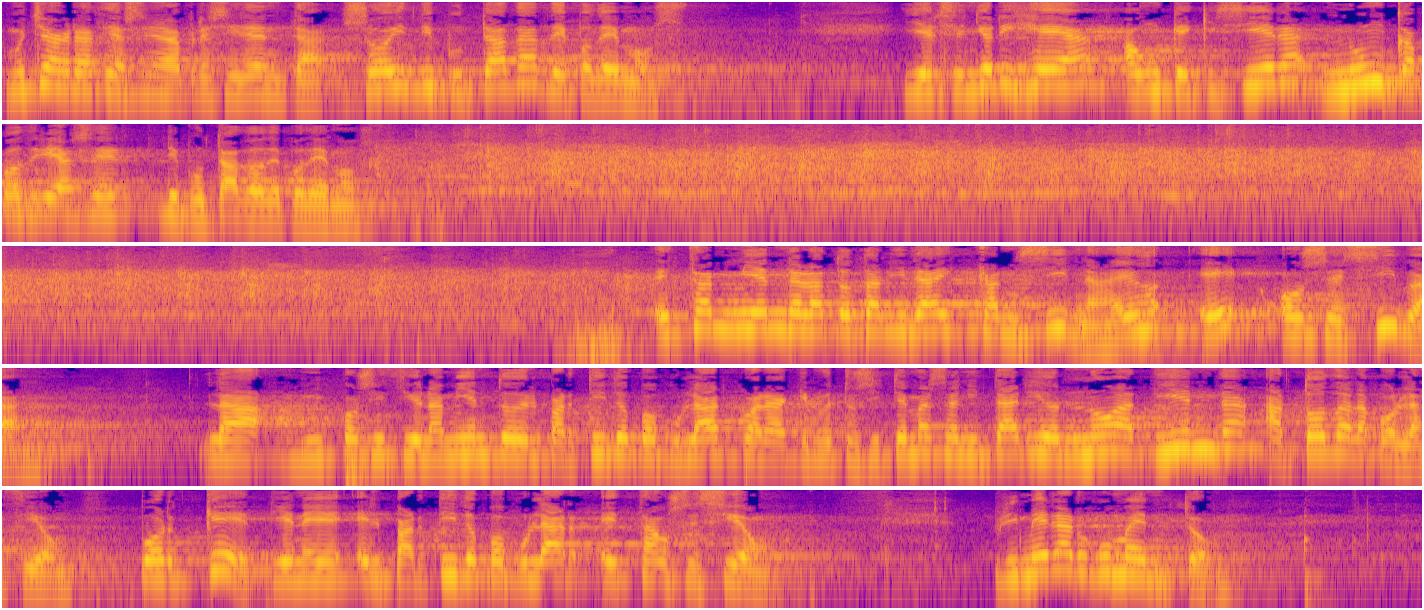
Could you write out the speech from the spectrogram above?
Muchas gracias, señora presidenta. Soy diputada de Podemos. Y el señor Igea, aunque quisiera, nunca podría ser diputado de Podemos. Esta enmienda a la totalidad es cansina, es, obsesiva el posicionamiento del Partido Popular para que nuestro sistema sanitario no atienda a toda la población. ¿Por qué tiene el Partido Popular esta obsesión? Primer argumento.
